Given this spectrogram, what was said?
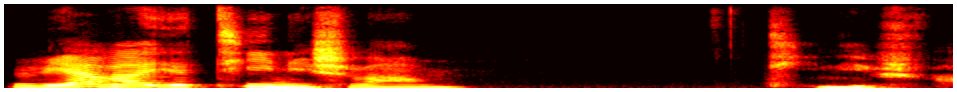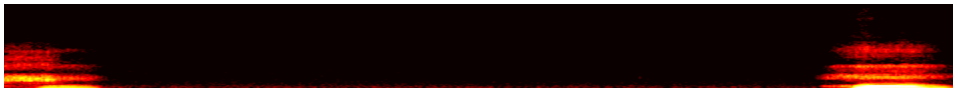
Wer war Ihr Teenie-Schwarm? Teenie-Schwarm. Hm.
